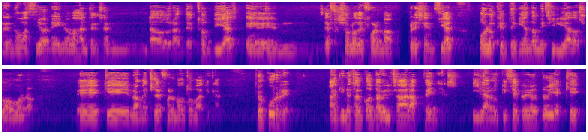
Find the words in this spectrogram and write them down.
renovaciones y nuevas altas que se han dado durante estos días em, solo de forma presencial o los que tenían domiciliado su abono eh, que lo han hecho de forma automática. ¿Qué ocurre? Aquí no están contabilizadas las peñas y la noticia que os doy es que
